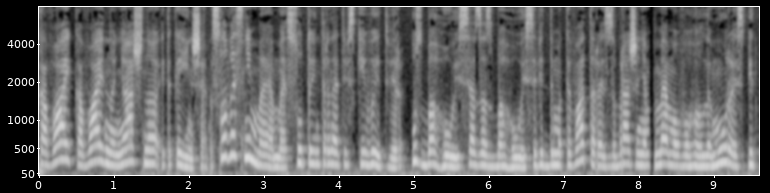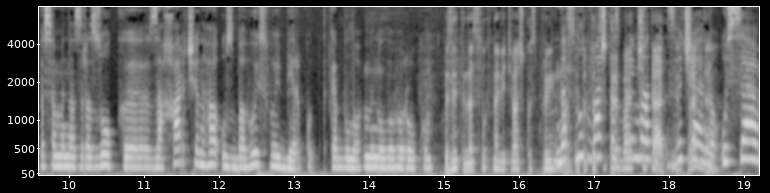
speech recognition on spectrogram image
кавай, кавайно, няшно і таке інше. Словесні меми, суто інтернетівський витвір, узбагуйся, зазбагуйся від демотиватора з зображенням мемового лемура із підписами на зразок е, Захарченга Узбагуй свою бірку. Таке було минулого року. Ви знаєте, на слух навіть важко сприймати. На слух тобто важко сприймати. читати, Звичайно, правда? уся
